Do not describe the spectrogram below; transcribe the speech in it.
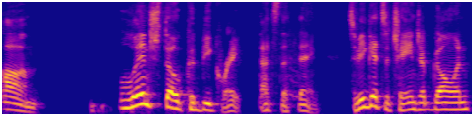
Um, Lynch though could be great. That's the thing. So if he gets a changeup going,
